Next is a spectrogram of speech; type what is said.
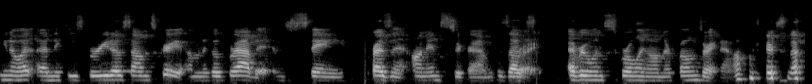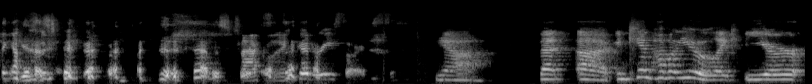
you know what? A Nikki's burrito sounds great. I'm gonna go grab it." And just staying present on Instagram because that's Right. everyone's scrolling on their phones right now. There's nothing else Yes. to do. that is true. Exactly. It's a good resource. Yeah. That uh and Kim, how about you? Like your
